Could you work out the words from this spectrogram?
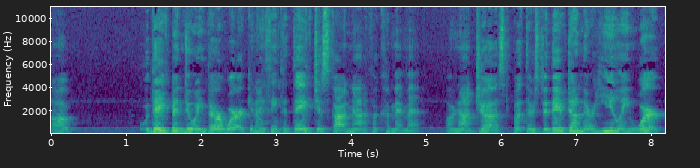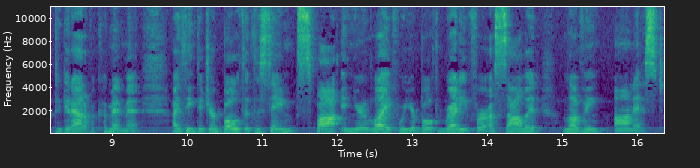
Uh, they've been doing their work, and I think that they've just gotten out of a commitment or not just, but there's they've done their healing work to get out of a commitment. I think that you're both at the same spot in your life where you're both ready for a solid, loving, honest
